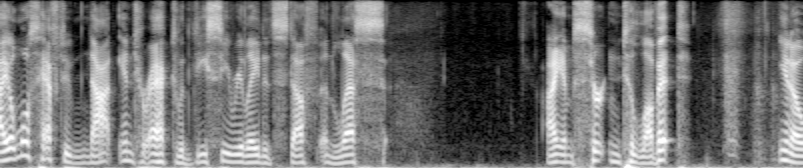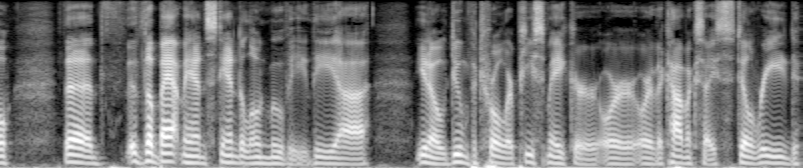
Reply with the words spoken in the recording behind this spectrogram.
I almost have to not interact with DC related stuff unless I am certain to love it. You know, the the Batman standalone movie, the uh, you know Doom Patrol or Peacemaker or or the comics I still read.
